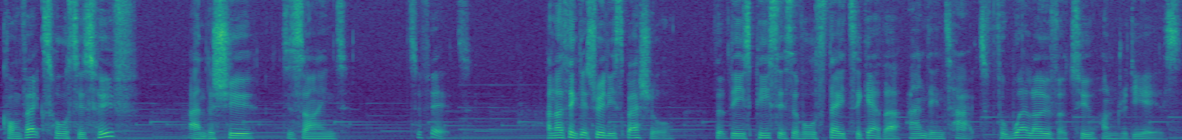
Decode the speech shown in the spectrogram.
convex horse's hoof and the shoe designed to fit. And I think it's really special that these pieces have all stayed together and intact for well over 200 years.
